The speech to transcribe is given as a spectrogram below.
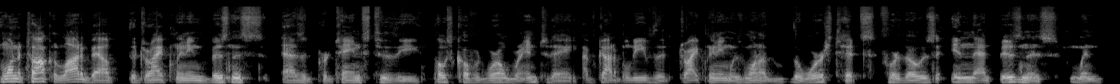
I want to talk a lot about the dry cleaning business as it pertains to the post-COVID world we're in today. I've got to believe that dry cleaning was one of the worst hits for those in that business when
